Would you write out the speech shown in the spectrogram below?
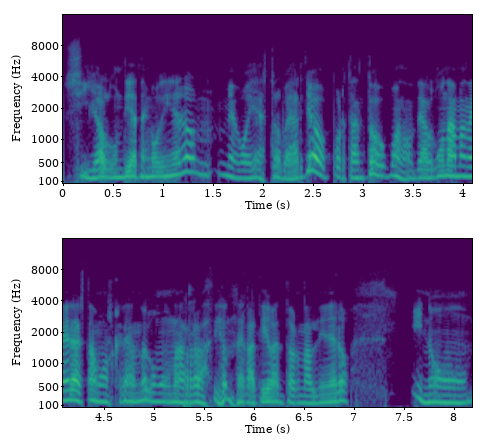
si yo algún día tengo dinero, me voy a estropear yo. Por tanto, bueno, de alguna manera estamos creando como una relación negativa en torno al dinero y no,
